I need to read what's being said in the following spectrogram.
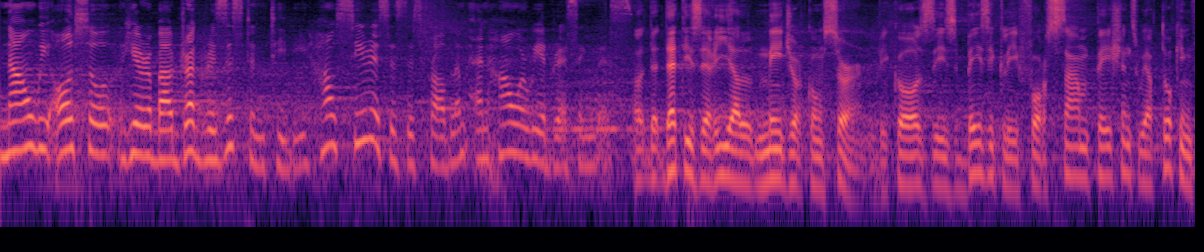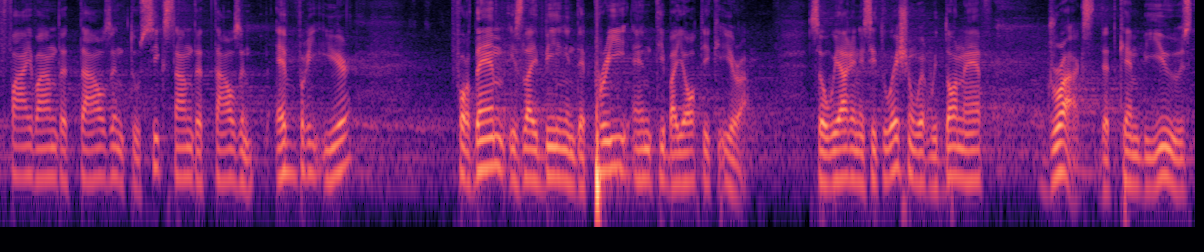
now we also hear about drug-resistant TB. How serious is this problem and how are we addressing this? Uh, th that is a real major concern because it's basically for some patients, we are talking 500,000 to 600,000 every year. For them, it's like being in the pre-antibiotic era. So we are in a situation where we don't have drugs that can be used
